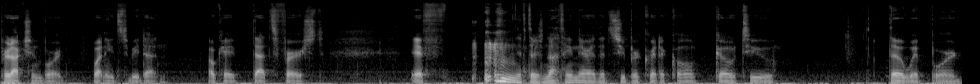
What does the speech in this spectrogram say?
production board, what needs to be done. Okay, that's first. If if there's nothing there that's super critical, go to the WIP board,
